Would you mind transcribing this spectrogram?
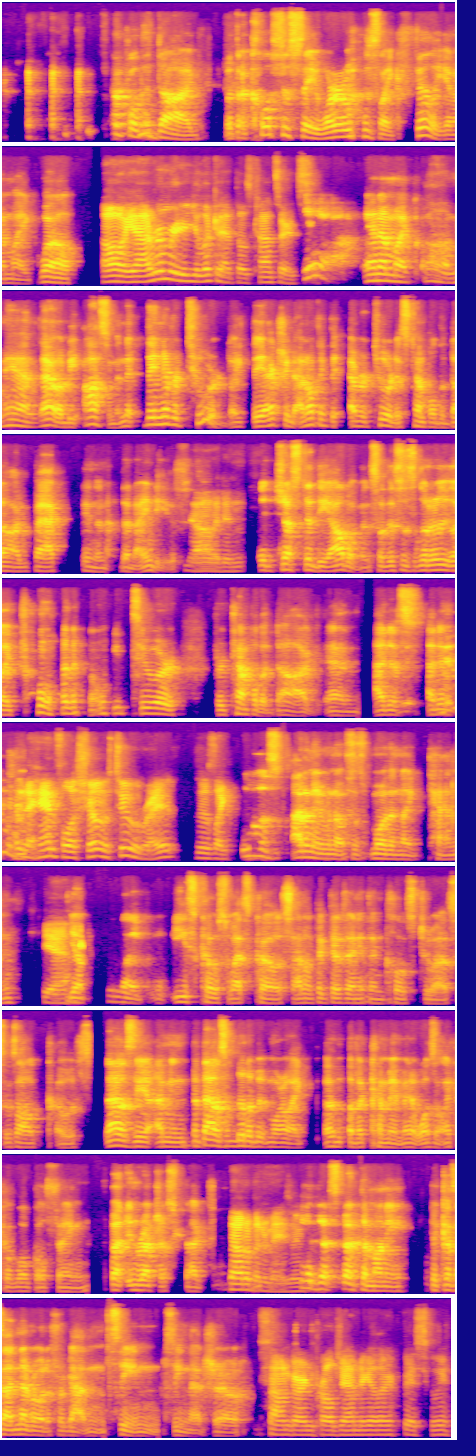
Temple the dog. But the closest they were was like Philly, and I'm like, well, Oh yeah, I remember you looking at those concerts. yeah. And I'm like, oh man, that would be awesome. And they, they never toured. Like they actually, I don't think they ever toured as Temple the Dog back in the, the 90s. No, they didn't. It just did the album. And so this is literally like the one and only tour for Temple the Dog. And I just, I didn't, did a handful of shows too, right? It was like, it was, I don't even know if it's more than like 10. yeah, Yep. Like East Coast, West Coast. I don't think there's anything close to us. It's all coast. That was the, I mean, but that was a little bit more like of, of a commitment. It wasn't like a local thing. But in retrospect, that would have been amazing. have just spent the money because I never would have forgotten seeing seeing that show Soundgarden, Pearl Jam together, basically.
